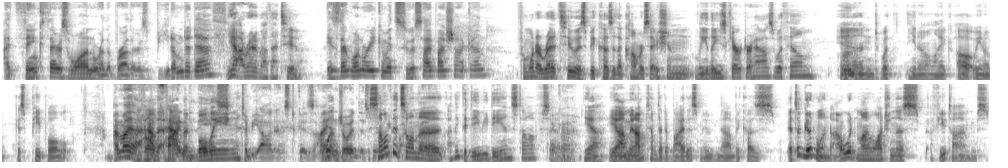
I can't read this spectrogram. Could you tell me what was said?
I think there's one where the brothers beat him to death. Yeah, I read about that too. Is there one where he commits suicide by shotgun? From what I read too, is because of the conversation Leelee's character has with him, Hmm. and with you know, like oh, you know, because people I might have, Have that find happen, these, bullying? To be honest, because I Well, enjoyed this. Movie Some of it's on the, I think the DVD and stuff. So Okay. yeah, yeah. I mean, I'm tempted to buy this movie now because it's a good one. I wouldn't mind watching this a few times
